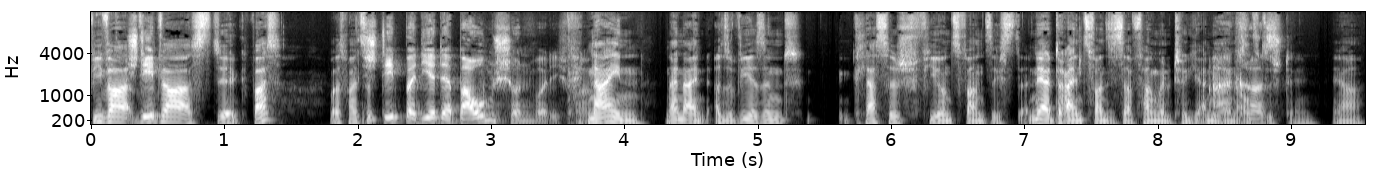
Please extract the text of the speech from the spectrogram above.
Wie war, Steht, wie war's, Dirk? Was? Was meinst du? Steht bei dir der Baum schon, wollte ich fragen. Nein, nein, nein. Also wir sind klassisch 24. Naja, 23. fangen wir natürlich an, ah, dann aufzustellen. Ja.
